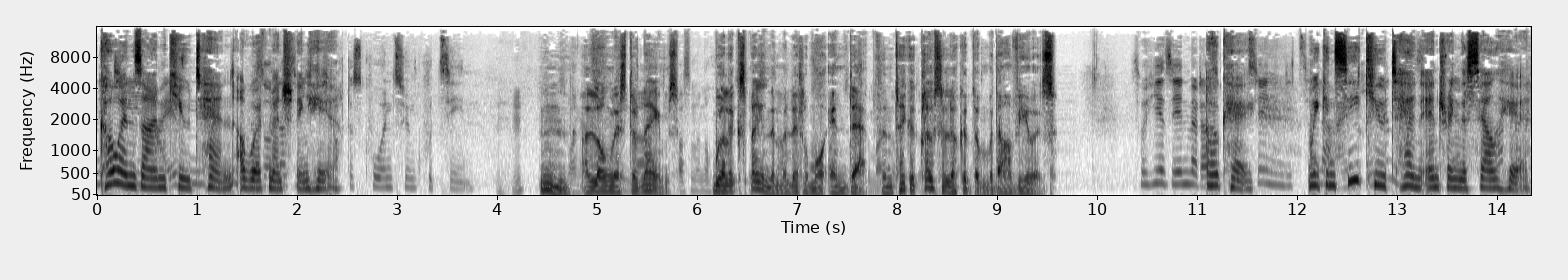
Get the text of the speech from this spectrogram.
coenzyme Q10 are worth mentioning here. Mm, a long list of names. We'll explain them a little more in depth and take a closer look at them with our viewers. Okay, we can see Q10 entering the cell here.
